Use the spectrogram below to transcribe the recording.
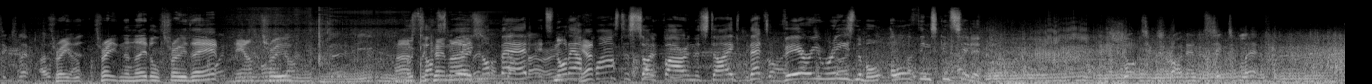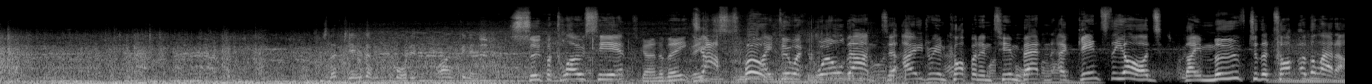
six left. Over Thread, threading the needle through there, down through past the Good top Kumhos. not bad. It's not our Yep. fastest so far in the stage, but that's very reasonable, all things considered. Short six right into six left. Six left here, the 40 line finish. Super close here. It's going to be. Just Whoa. they do it. Well done to Adrian Coppin and Tim Batten. Against the odds, they move to the top of the ladder.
